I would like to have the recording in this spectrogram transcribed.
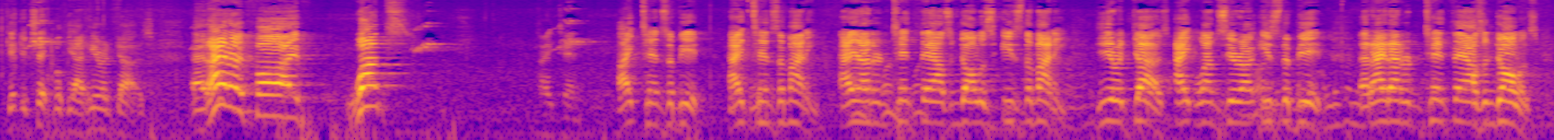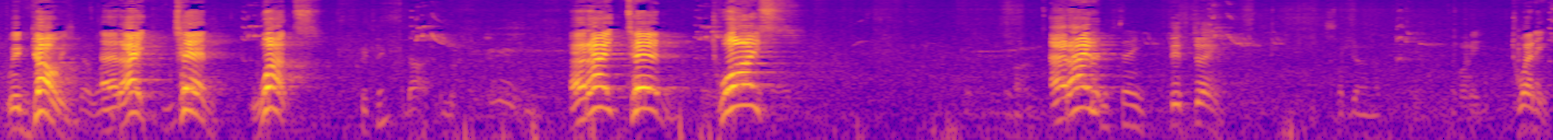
Get your checkbook out. Here it goes. At 805, once. 810. 810's the bid. 810's the money. $810,000 is the money. Here it goes. 810 is the bid. At $810,000. We're going at 810 once. At 810 twice. At 8 15. 15. 20. 20.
